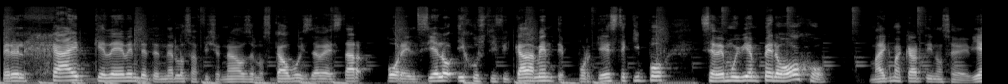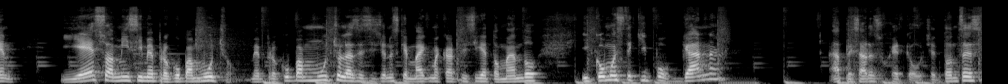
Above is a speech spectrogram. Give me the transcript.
pero el hype que deben de tener los aficionados de los Cowboys debe estar por el cielo y justificadamente, porque este equipo se ve muy bien, pero ojo, Mike McCarthy no se ve bien. Y eso a mí sí me preocupa mucho. Me preocupan mucho las decisiones que Mike McCarthy sigue tomando y cómo este equipo gana a pesar de su head coach. Entonces,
